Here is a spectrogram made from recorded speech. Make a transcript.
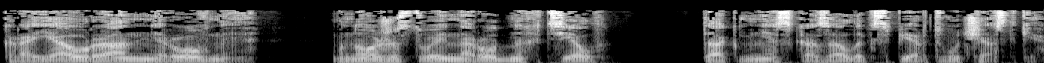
Края уран неровные» Множество инородных тел, так мне сказал эксперт в участке.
